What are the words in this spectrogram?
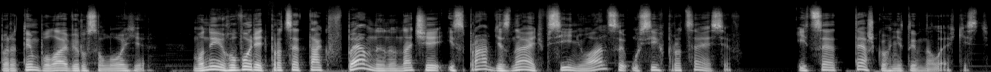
перед тим була вірусологія. Вони говорять про це так впевнено, наче і справді знають всі нюанси усіх процесів. І це теж когнітивна легкість.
